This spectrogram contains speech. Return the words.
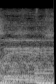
seas.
